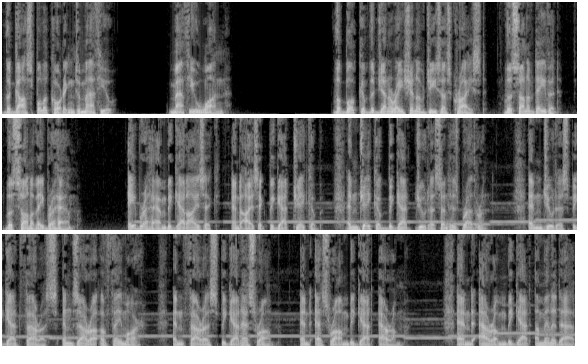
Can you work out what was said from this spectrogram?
The Gospel according to Matthew. Matthew 1. The book of the generation of Jesus Christ, the son of David, the son of Abraham. Abraham begat Isaac, and Isaac begat Jacob, and Jacob begat Judas and his brethren. And Judas begat Phares and Zara of Thamar, and Phares begat Esrom, and Esrom begat Aram. And Aram begat Aminadab,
